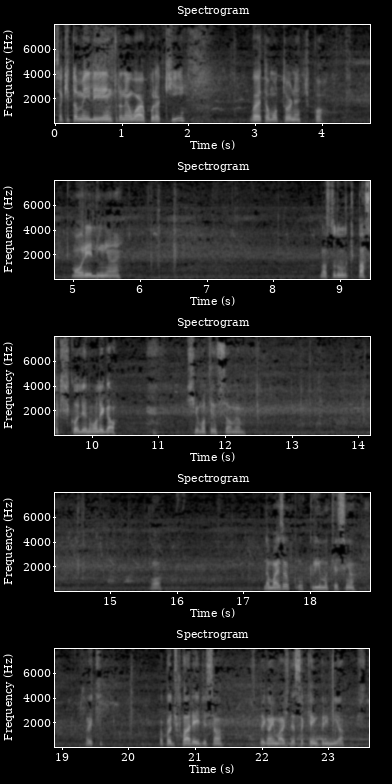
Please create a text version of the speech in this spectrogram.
Isso aqui também, ele entra, né, o ar por aqui, vai até o motor, né? Tipo, ó, uma orelhinha, né? Nossa, todo mundo que passa aqui fica olhando, mó legal. Chama atenção mesmo. Ó. Ainda mais o, o clima aqui assim, ó. Olha que papel de parede assim, ó. Se pegar uma imagem dessa aqui e imprimir, ó.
